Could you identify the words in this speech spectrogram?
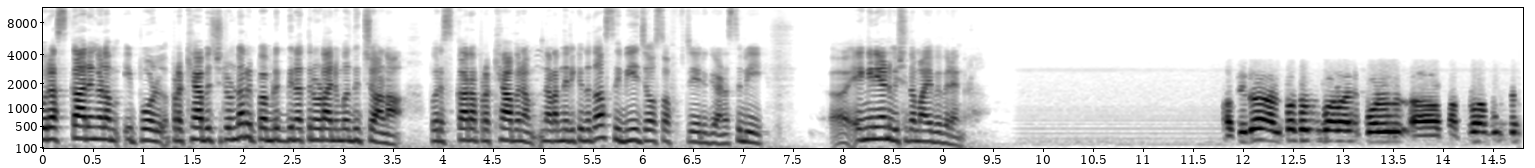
പുരസ്കാരങ്ങളും ഇപ്പോൾ പ്രഖ്യാപിച്ചിട്ടുണ്ട്. റിപ്പബ്ലിക് ദിനത്തിനോടനുബന്ധിച്ചാണ് പുരസ്കാര പ്രഖ്യാപനം നടന്നിരിക്കുന്നത്. സിബി ജോസഫ് ചേരുകയാണ്. സിബി എങ്ങനെയാണ് വിശദമായ വിവരങ്ങൾ? അസിത അല്പസമയം മുമ്പാണ് ഇപ്പോൾ പത്രഭൂഷൻ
